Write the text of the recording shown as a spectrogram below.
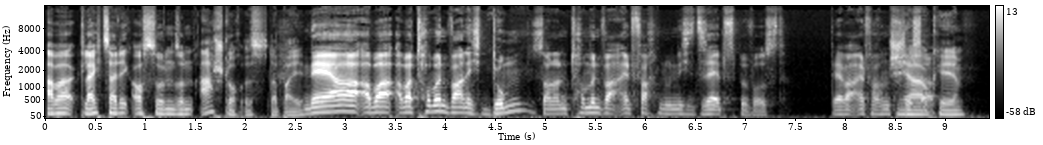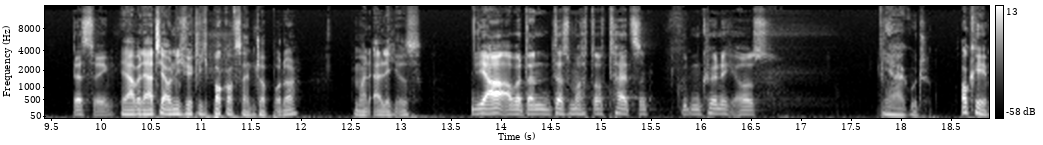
aber gleichzeitig auch so ein, so ein Arschloch ist dabei. Naja, aber, aber Tommen war nicht dumm, sondern Tommen war einfach nur nicht selbstbewusst. Der war einfach ein Schisser. Ja, okay. Deswegen. Ja, aber der hat ja auch nicht wirklich Bock auf seinen Job, oder? Wenn man ehrlich ist. Ja, aber dann, das macht doch teils einen guten König aus. Ja, gut. Okay.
